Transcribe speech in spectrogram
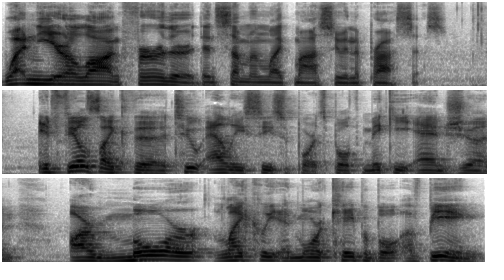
one year along further than someone like Massu in the process. It feels like the two LEC supports, both Mikyx and Jun, are more likely and more capable of being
